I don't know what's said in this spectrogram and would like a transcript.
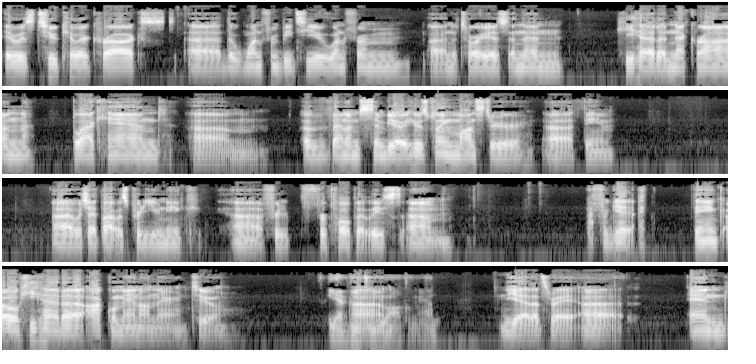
it was two Killer Crocs. Uh, the one from BTU, one from uh, Notorious, and then he had a Nekron, Black Hand, um, a Venom symbiote. He was playing monster uh, theme, uh, which I thought was pretty unique uh, for for Pulp at least. Um, I forget. I think. Oh, he had uh, Aquaman on there too. Yeah, BTU Um, Aquaman. Yeah, that's right. Uh, and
